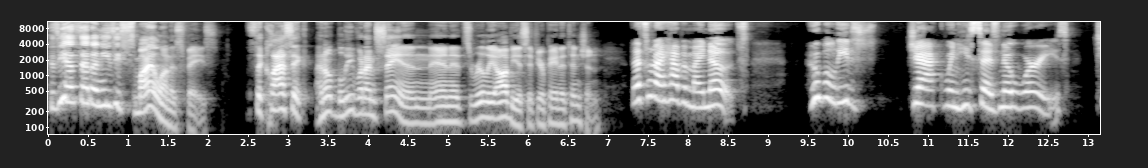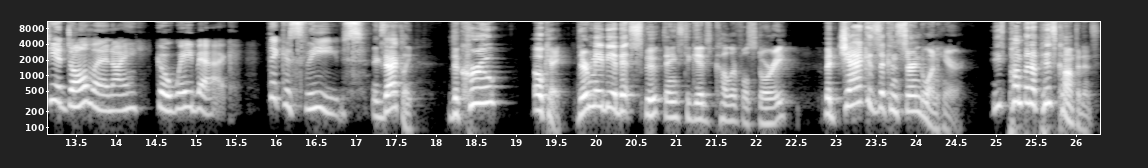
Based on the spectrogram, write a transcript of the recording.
Because he has that uneasy smile on his face. It's the classic, I don't believe what I'm saying, and it's really obvious if you're paying attention. That's what I have in my notes. Who believes Jack when he says no worries? Tia Dalma and I go way back. Thick as thieves. Exactly. The crew, okay, they're maybe a bit spooked thanks to Gibbs' colorful story, but Jack is the concerned one here. He's pumping up his confidence.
